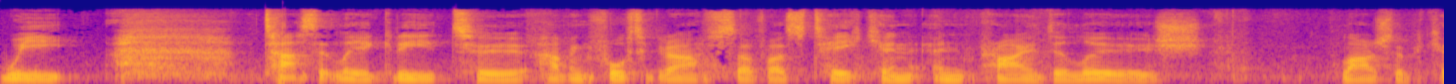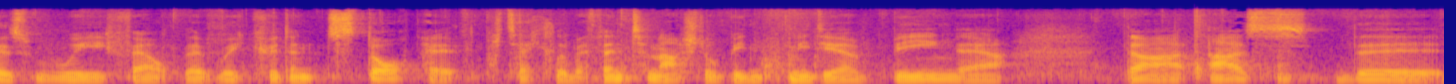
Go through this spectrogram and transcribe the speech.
we tacitly agreed to having photographs of us taken in Praia da Luz, largely because we felt that we couldn't stop it, particularly with international be- media being there, that as the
